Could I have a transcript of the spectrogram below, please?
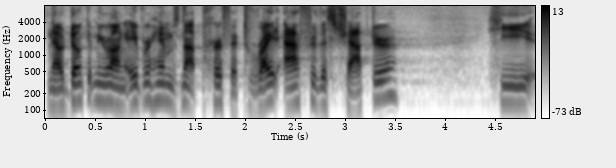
Now, don't get me wrong, Abraham was not perfect. Right after this chapter, he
